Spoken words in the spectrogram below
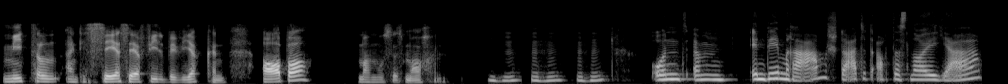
Mitteln eigentlich sehr, sehr viel bewirken. Aber man muss es machen. Mhm, mhm, mhm. Und ähm, in dem Rahmen startet auch das neue Jahr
